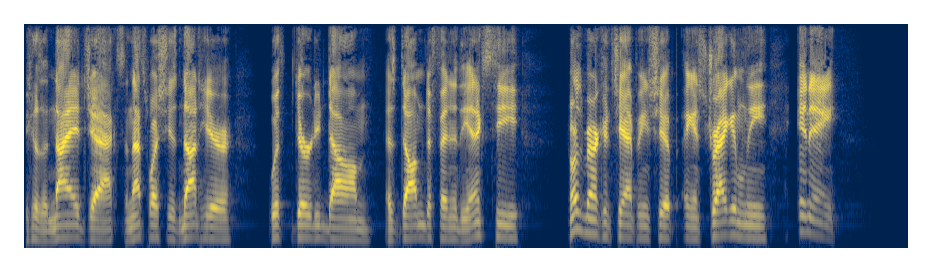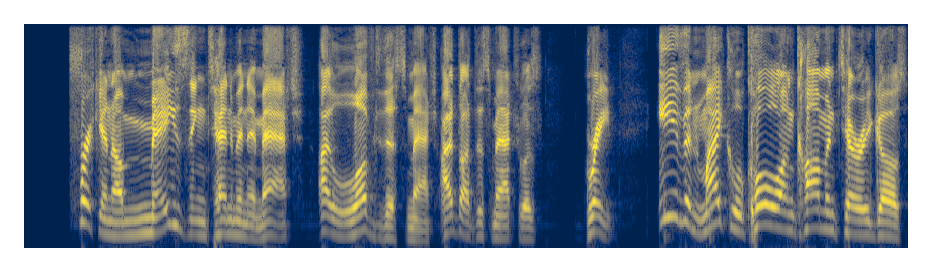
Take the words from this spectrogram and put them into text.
because of Nia Jax, and that's why she is not here with Dirty Dom, as Dom defended the NXT North American Championship against Dragon Lee in a freaking amazing 10 minute match. I loved this match. I thought this match was great. Even Michael Cole on commentary goes,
